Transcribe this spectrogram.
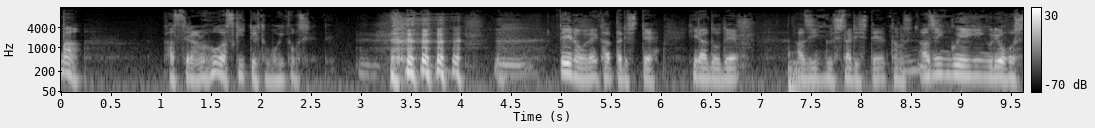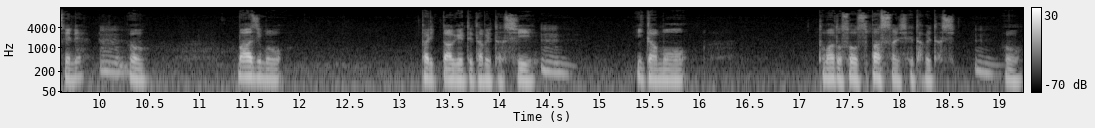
まあ、カステラの方が好きっていう人も多いかもしれんね。うん。っていうのをね、買ったりして、平戸でアジングしたりして楽しい。アジング、エイギング両方してね。うんう。ん。まあアジもパリッと揚げて食べたし、うん。イカもトマトソースパスタにして食べたし。うん。うん。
